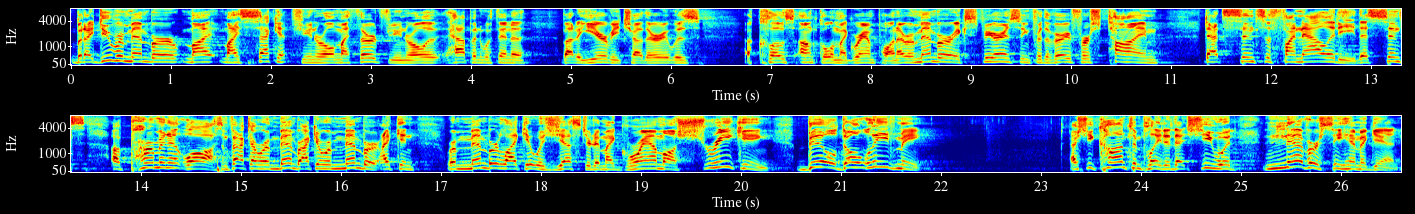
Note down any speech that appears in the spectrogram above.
But I do remember my, my second funeral and my third funeral. It happened within a, about a year of each other. It was a close uncle and my grandpa. And I remember experiencing for the very first time that sense of finality, that sense of permanent loss. In fact, I remember, I can remember, I can remember like it was yesterday, my grandma shrieking, Bill, don't leave me. As she contemplated that she would never see him again.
